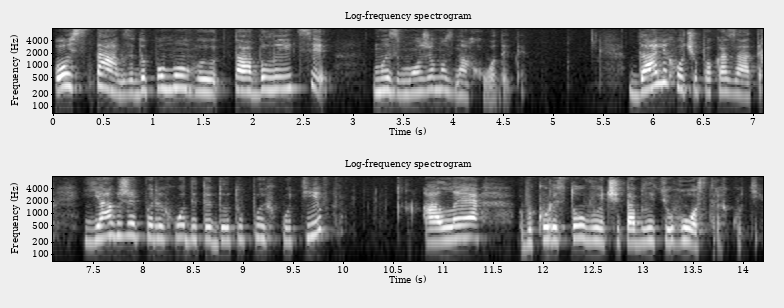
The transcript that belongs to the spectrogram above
Ось так, за допомогою таблиці ми зможемо знаходити. Далі хочу показати, як же переходити до тупих кутів, але використовуючи таблицю гострих кутів.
